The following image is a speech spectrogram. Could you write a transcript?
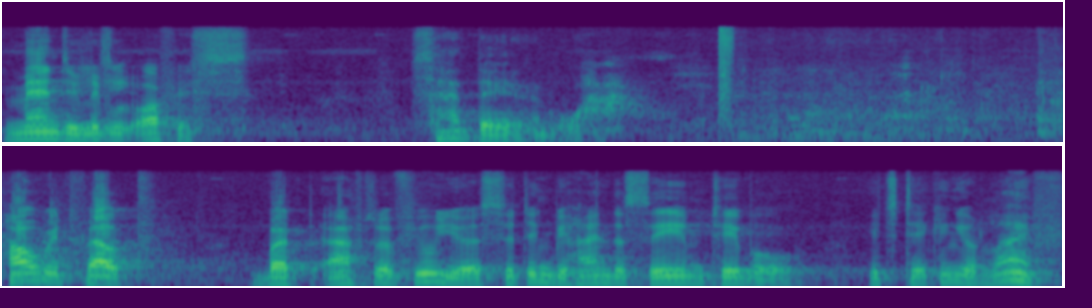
mangy little office, sat there and wow, how it felt. But after a few years, sitting behind the same table, it's taking your life.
